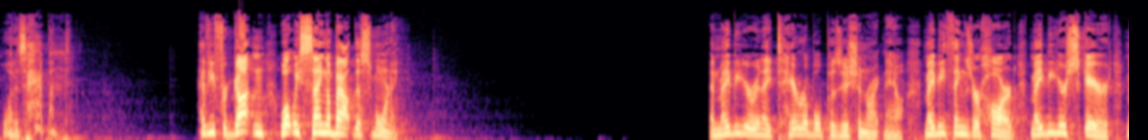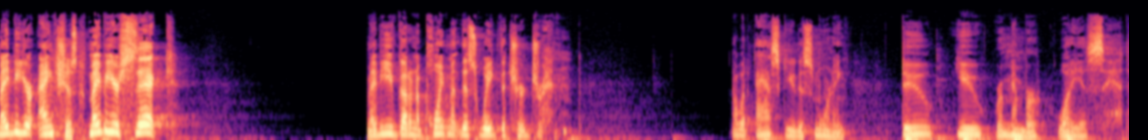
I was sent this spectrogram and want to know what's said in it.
what has happened? Have you forgotten what we sang about this morning? And maybe you're in a terrible position right now. Maybe things are hard. Maybe you're scared. Maybe you're anxious. Maybe you're sick. Maybe you've got an appointment this week that you're dreading. I would ask you this morning do you remember what he has said?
